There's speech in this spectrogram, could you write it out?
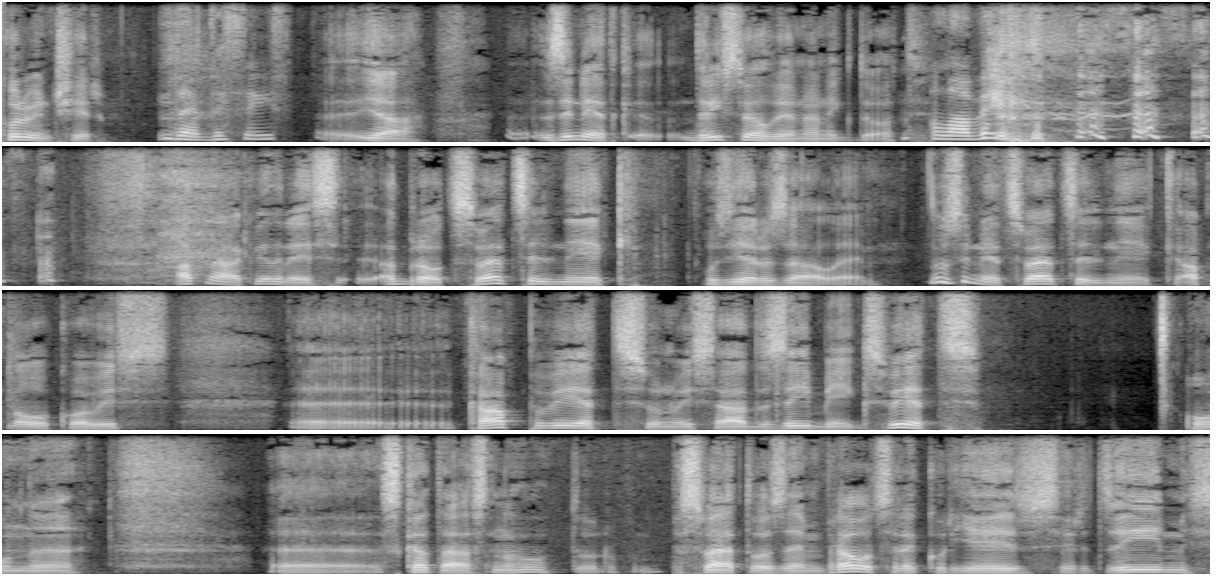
Kur viņš ir? Debesīs. Jā. Ziniet, drīz vēl viena anekdote. Labi. Atnāk vienreiz, atbrauc svētceļnieki uz Jeruzālēm. Nu, ziniet, svētceļnieki apnolko viss Eh, kapu vietas un visādas zīmīgas vietas. Un uh, skatās, nu, tur pa svēto zemi brauc, re, kur Jēzus ir dzīvis,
